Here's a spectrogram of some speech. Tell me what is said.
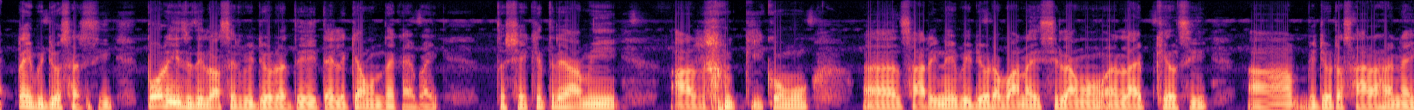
একটাই ভিডিও ছাড়ছি। পরেই যদি লসের ভিডিওটা দেই, তাইলে কেমন দেখায় ভাই? তো সেক্ষেত্রে আমি আর কি কমু? সারি নেই, ভিডিওটা বানাইছিলামও লাইভ খেলছি। ভিডিওটা সারা হয় নাই।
